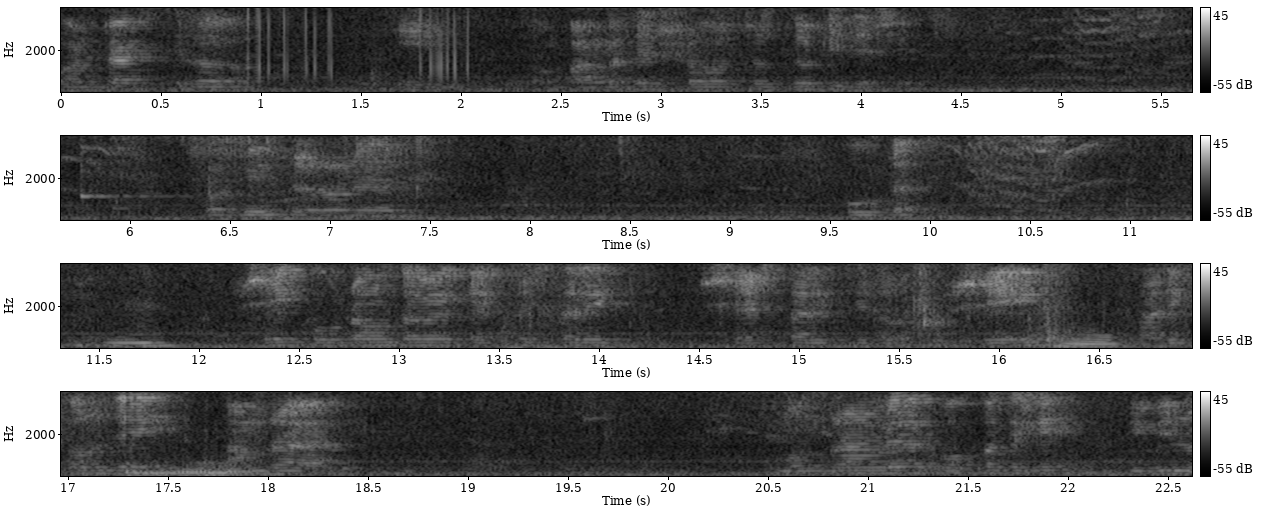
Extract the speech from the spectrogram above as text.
কন্ট্রাক্ট ছিল এই বাংলাদেশ সহ চোদ্দটি দেশে। কর্মী প্রেরণের কৌটা ছিল। সেই কৌটা মোতাবেক একত্রিশ তারিখ শেষ তারিখ ছিল। সেই তারিখ অনুযায়ী আমরা মন্ত্রণালয়ের পক্ষ থেকে বিভিন্ন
